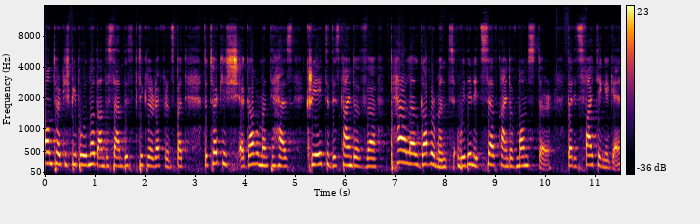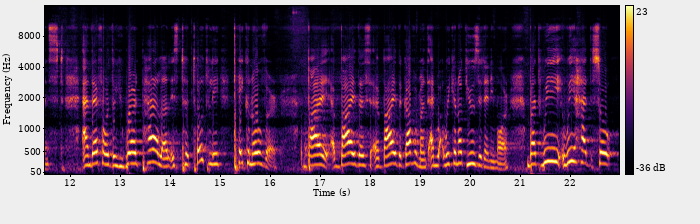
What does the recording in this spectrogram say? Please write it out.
non-Turkish people will not understand this particular reference, but the Turkish uh, government has created this kind of uh, parallel government within itself kind of monster that it's fighting against. And therefore the word parallel is totally taken over by by the uh, by the government and we cannot use it anymore but we we had so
